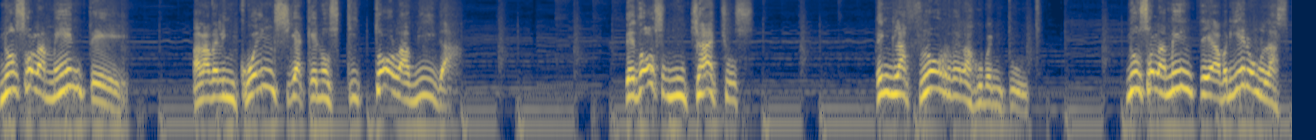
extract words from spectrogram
No solamente a la delincuencia que nos quitó la vida de dos muchachos en la flor de la juventud. No solamente abrieron las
